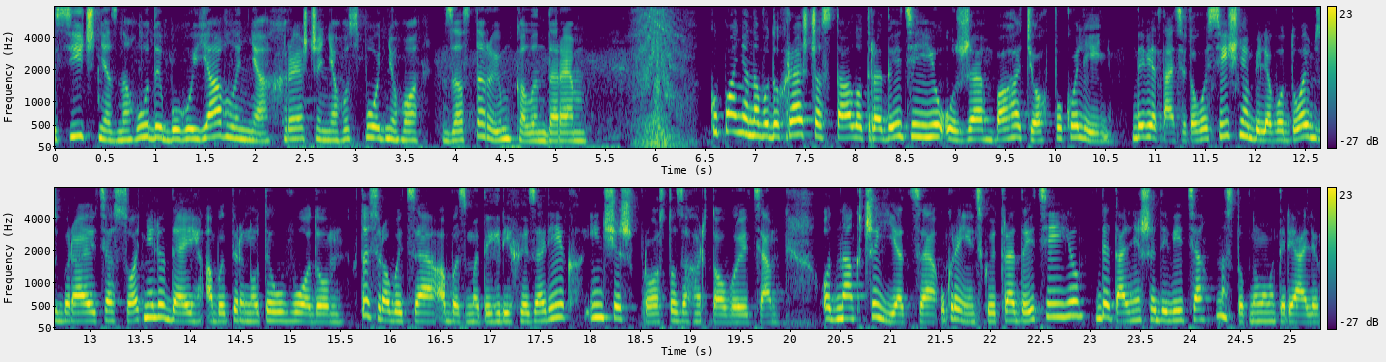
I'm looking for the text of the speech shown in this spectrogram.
січня з нагоди богоявлення, хрещення Господнього за старим календарем. Купання на водохреща стало традицією уже багатьох поколінь. 19 січня біля водойм збираються сотні людей, аби пірнути у воду. Хтось робить це, аби змити гріхи за рік, інші ж просто загартовуються. Однак, чи є це українською традицією? Детальніше дивіться в наступному матеріалі.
